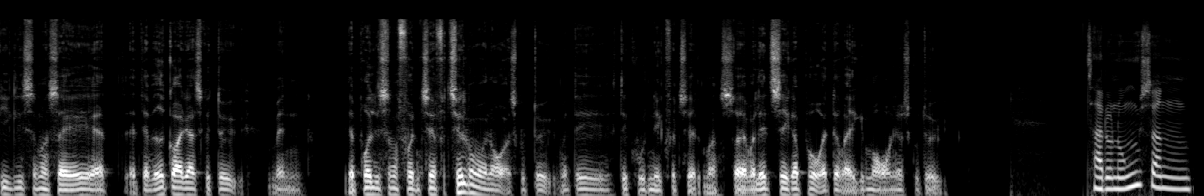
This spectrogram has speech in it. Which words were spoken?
gik ligesom og sagde, at, at jeg ved godt, at jeg skal dø, men jeg prøvede ligesom at få den til at fortælle mig, hvornår jeg skulle dø, men det, det kunne den ikke fortælle mig, så jeg var lidt sikker på, at det var ikke i morgen, jeg skulle dø. Tager du nogen sådan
